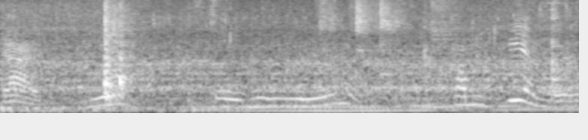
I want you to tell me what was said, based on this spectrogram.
ไหนได้โอ้โหทำเกลี้ยงเลย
